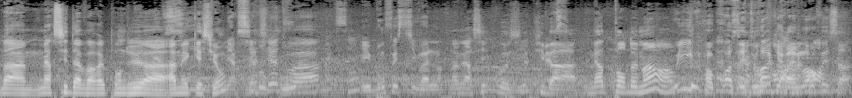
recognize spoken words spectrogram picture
Bah, merci d'avoir répondu à, à mes questions. Merci, Merci à beaucoup. toi. Et bon festival. Bah, merci, vous aussi. Puis bah, merde pour demain. hein. Oui, on croise les doigts carrément. On fait ça.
